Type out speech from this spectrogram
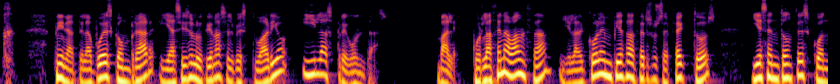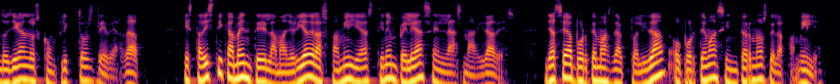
Mira, te la puedes comprar y así solucionas el vestuario y las preguntas. Vale, pues la cena avanza y el alcohol empieza a hacer sus efectos y es entonces cuando llegan los conflictos de verdad. Estadísticamente, la mayoría de las familias tienen peleas en las Navidades, ya sea por temas de actualidad o por temas internos de la familia.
